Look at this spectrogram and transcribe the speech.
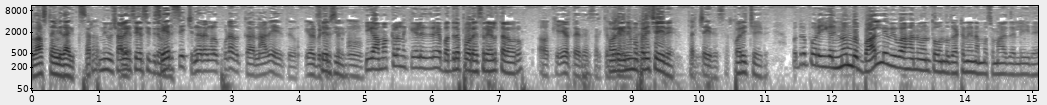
ಲಾಸ್ಟ್ ಟೈಮ್ ಇದಾಗಿತ್ತು ಸರ್. ನೀವು ಶಾಲೆಗೆ ಸೇರಿಸಿದ್ರೆ ಸೇರಿಸಿ ಚಿನ್ನರಂಗಳು ಕೂಡ ಅದಕ್ಕೆ ನಾವೇ ಹೇಳ್ಬಿಟ್ಟು ಸರ್. ಈಗ ಆ ಮಕ್ಕಳನ್ನ ಕೇಳಿದ್ರೆ ಭದ್ರಪ್ಪ ಅವರ ಹೆಸರು ಹೇಳ್ತಾರ ಅವರು? ಹೇಳ್ತಾ ಇದ್ದಾರೆ ಸರ್. ಅವರಿಗೆ ನಿಮ್ಮ ಪರಿಚಯ ಇದೆ? ಪರಿಚಯ ಇದೆ ಸರ್. ಪರಿಚಯ ಇದೆ. ಭದ್ರಪ್ಪ ಅವರೇ ಈಗ ಇನ್ನೊಂದು ಬಾಲ್ಯ ವಿವಾಹ ಅನ್ನುವಂತ ಒಂದು ಘಟನೆ ನಮ್ಮ ಸಮಾಜದಲ್ಲಿ ಇದೆ.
